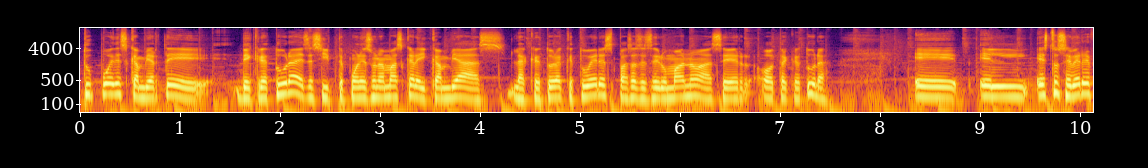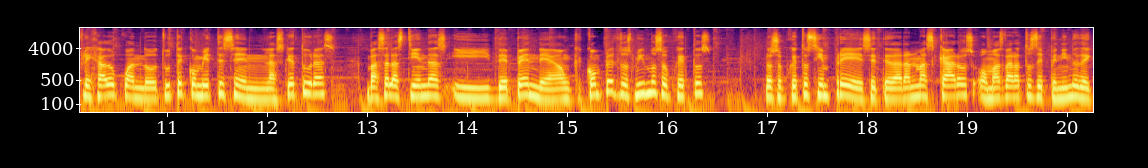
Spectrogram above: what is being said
tú puedes cambiarte de criatura, es decir, te pones una máscara y cambias la criatura que tú eres, pasas de ser humano a ser otra criatura. Eh, esto se ve reflejado cuando tú te conviertes en las criaturas, vas a las tiendas y depende, aunque compres los mismos objetos, los objetos siempre se te darán más caros o más baratos dependiendo de,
